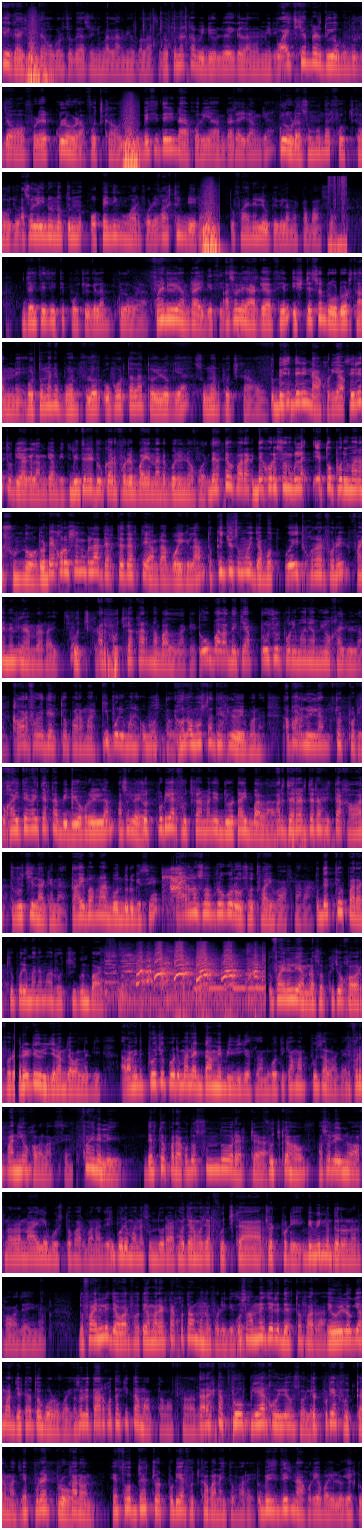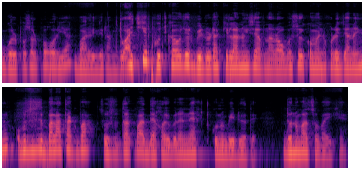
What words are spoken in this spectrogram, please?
Hey guys তা খবর সবে আসুন বালা আমিও বালা আছি। নতুন একটা ভিডিও লই গেলাম আমি তো আজকে আমরা দুই বন্ধুর যাওয়া পরে কুলোড়া ফুচকা হতো তো বেশি দেরি না করি আমরা যাইরাম গিয়া কুলোড়া সুমন্দার ফুচকা হতো আসলে ইনো নতুন ওপেনিং হওয়ার পরে ফার্স্ট টাইম যাইরাম তো ফাইনালি উঠে গেলাম একটা বাস যাইতে যাইতে পৌঁছে গেলাম ক্লোরা ফাইনালি আমরা আই গেছি আসলে আগে আছিল স্টেশন রোডের সামনে। বর্তমানে বনফুলোর উপরতলা তৈল গিয়া সুমন ফুচকা হাউস তো বেশি দেরি না করিয়া সিঁড়ি তুটিয়া গেলাম গিয়া ভিতরে। ভিতরে ঢুকার পরে বাইনার বনি নকল। দেখতেও পারা ডেকোরেশনগুলা এত পরিমাণে সুন্দর। তো ডেকোরেশনগুলা দেখতে দেখতে আমরা বই গেলাম। তো কিছু সময় যাবত ওয়েট করার পরে ফাইনালি আমরা রাইছি। ফুচকা। আর ফুচকা কার না ভালো লাগে? তো বালা দেখিয়া প্রচুর পরিমাণে আমিও খাই লইলাম। খাওয়ার পরে দেখতেও পার আমার কি পরিমাণে অবস্থা। এখন অবস্থা দেখলে হইব না। আবার লইলাম চটপটি। তো খাইতে খাইতে একটা ভিডিও করে নিলাম আসলে? চটপটি আর ফুচকার মাঝে দুটাই বালা। আর যারা যারা ইতা খাওয়ার রুচি লাগে না তাই বা আমার বন্ধুর গেছে। কারণ সব রোগের ঔষধ পাইবা আপনারা। তো দেখতেও পারা কি পরিমাণে আমার রুচি গুণ বাড়ছে। তো ফাইনালি আমরা সবকিছু খাওয়ার পরে রেডি হয়ে গেলাম যাওয়ার লাগি। আর আমি তো প্রচুর পরিমাণে গামে বিজি গেছিলাম গতিকে আমার পূজা লাগে। এরপরে পানিও খাওয়া লাগছে। তো ফাইনালি দেখতে পারা কত সুন্দর একটা ফুচকা হাউস আসলে আপনারা না আইলে বুঝতে পারবা না যে কি পরিমাণে সুন্দর আর মজার মজার ফুচকা আর চটপটি বিভিন্ন ধরনের পাওয়া যায় ইনো। তো ফাইনালি যাওয়ার পথে আমার একটা কথা মনে পড়ে গেছে। ও সামনে যে দেখতে পারা এই ওই লোকই আমার যেটা তো বড় ভাই। আসলে তার কথা কিতা মারতাম আপনারা? তার একটা প্রো প্লেয়ার হইলেও চলে। চটপটিয়ার ফুচকার মাঝে। এ পুরাই প্রো কারণ হে সব যা চটপটি আর ফুচকা বানাইতে পারে। তো বেশি দেরি না করিয়া বাড়ির লোকে একটু গল্প সল্প করিয়া বাড়ি দিলাম। তো আজকের ফুচকা হাউজের ভিডিওটা কিলান হয়েছে আপনারা অবশ্যই কমেন্ট করে জানাইবেন। অবশ্যই বালা থাকবা সুস্থ থাকবা দেখা হইবে নেক্সট কোনো ভিডিওতে। ধন্যবাদ সবাইকে।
